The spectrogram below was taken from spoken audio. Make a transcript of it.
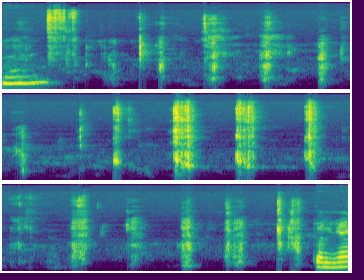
อืม ตัวนี้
